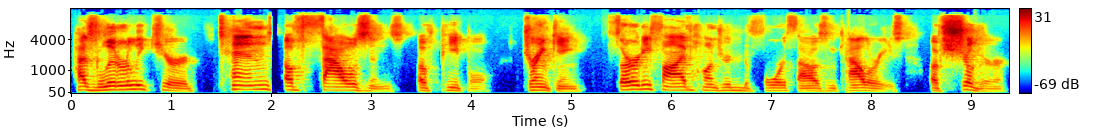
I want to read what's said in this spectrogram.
has literally cured tens of thousands of people drinking 3,500 to 4,000 calories of sugar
